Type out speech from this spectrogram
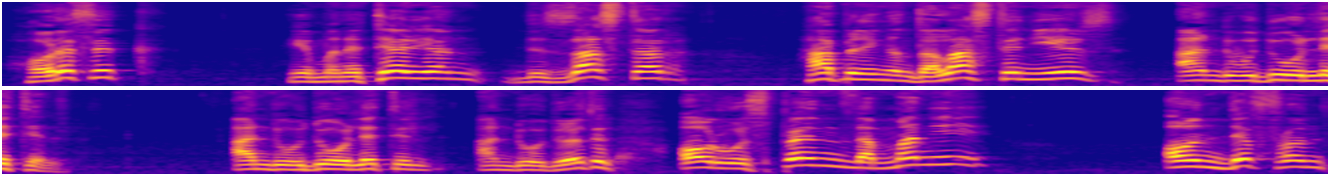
horrific humanitarian disaster happening in the last 10 years and we do little and we do little and we do little, or will spend the money on different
